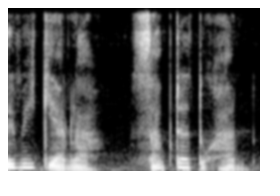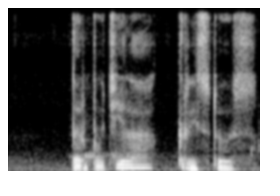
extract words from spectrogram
Demikianlah sabda Tuhan. Terpujilah Kristus.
